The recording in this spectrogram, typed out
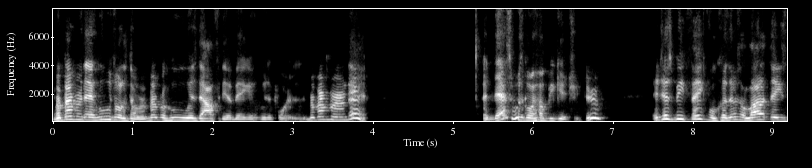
Remember that who's on the throne. Remember who is the Alpha, the Omega, who's important. Remember that. And that's what's going to help you get you through. And just be thankful because there's a lot of things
